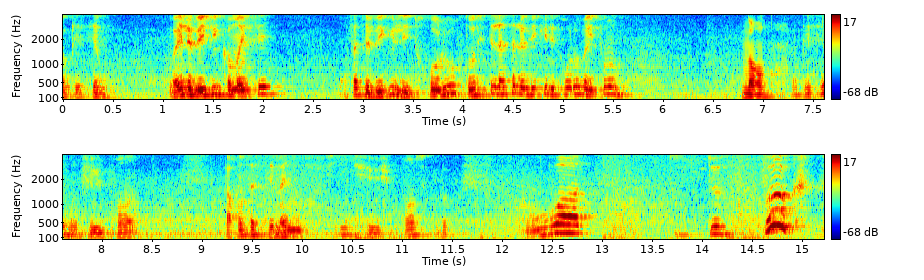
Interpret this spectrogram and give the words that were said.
Ok, c'est bon. Vous voyez le véhicule comment il fait? En fait, le véhicule il est trop lourd. Toi aussi, t'es la salle, le véhicule est trop lourd et il tombe Non. Ok, c'est bon, j'ai eu le point. Par contre, ça c'était magnifique. Je pense que. What the fuck?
